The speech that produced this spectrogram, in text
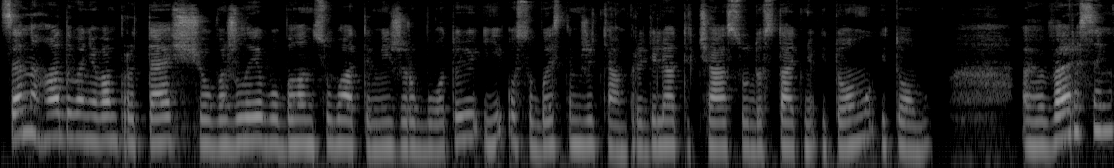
Це нагадування вам про те, що важливо балансувати між роботою і особистим життям, приділяти часу достатньо і тому, і тому. Е, Вересень,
